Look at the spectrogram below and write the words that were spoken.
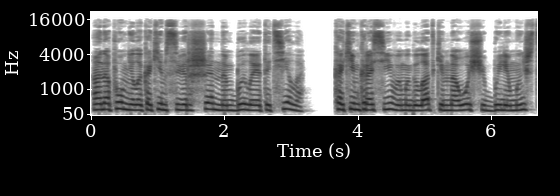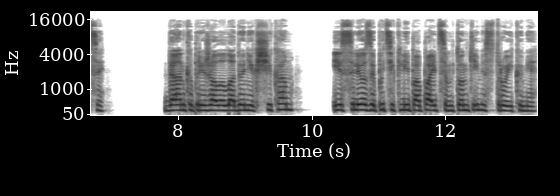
Она помнила, каким совершенным было это тело, каким красивым и гладким на ощупь были мышцы. Данка прижала ладони к щекам, и слезы потекли по пальцам тонкими струйками.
